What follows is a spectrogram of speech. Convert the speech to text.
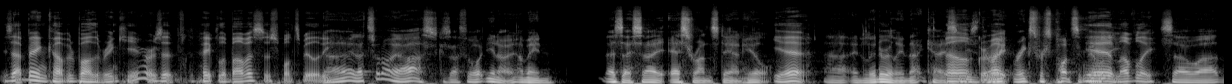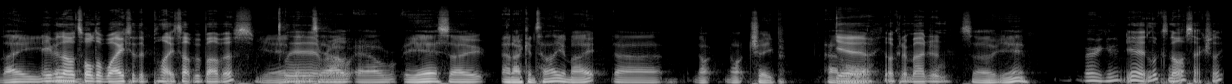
is that being covered by the rink here, or is it the people above us' responsibility? No, that's what I asked because I thought, you know, I mean, as they say, S runs downhill. Yeah. Uh, and literally in that case, Oh, it is great. rink- rink's responsibility. Yeah, lovely. So uh, they, Even though um, it's all the way to the place up above us. yeah, that's right. our, our yeah. So and I can tell you, mate, uh, not not cheap. At yeah, all. I can imagine. So yeah, Very good. Yeah, it looks nice actually.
